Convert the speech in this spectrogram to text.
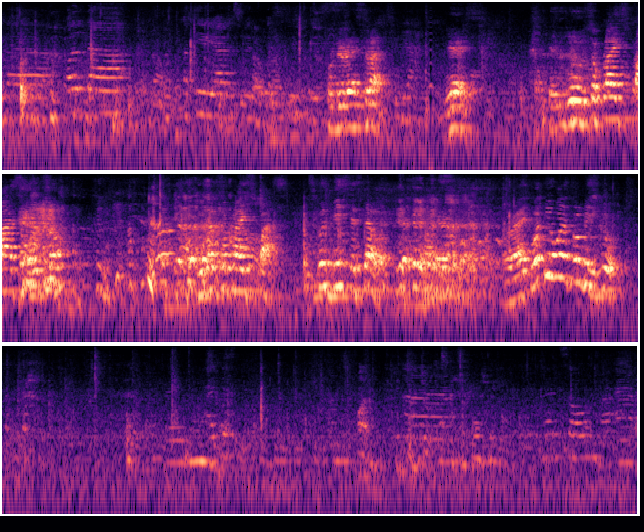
the, all the For the restaurant? Yes. Okay. You supply spas also? you don't supply spas. It's good business now. All right. What do you want from this group? I just, uh, that's all, uh,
